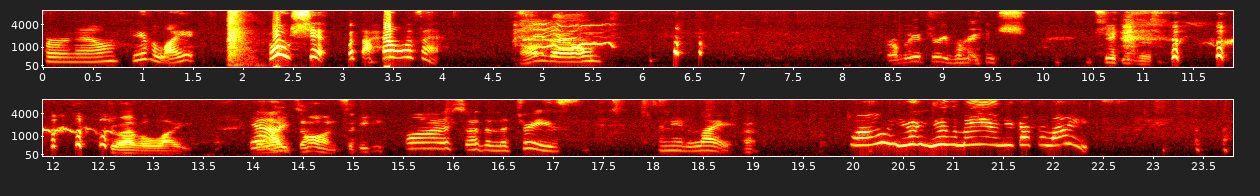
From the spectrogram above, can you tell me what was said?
for now. Do you have a light? Oh shit! What the hell was that? Calm down. Probably a tree branch. Jesus. to have a light. Yeah. The light's on, see? Well, I want to show them the trees. I need a light. Uh, well, you're, you're the man. You got the lights.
